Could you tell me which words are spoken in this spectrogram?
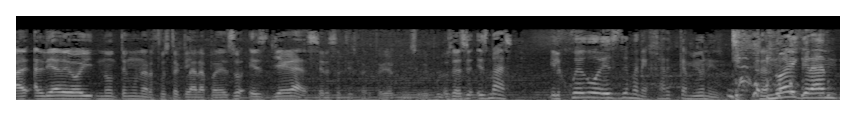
a- al día de hoy no tengo una respuesta clara para eso. Es llega a ser satisfactorio con Whirlpool. O sea, es, es más, el juego es de manejar camiones. güey. O sea, no hay gran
